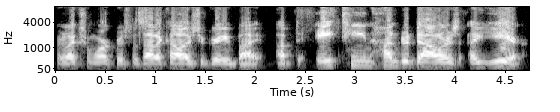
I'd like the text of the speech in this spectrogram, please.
production workers without a college degree, by up to $1,800 a year.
